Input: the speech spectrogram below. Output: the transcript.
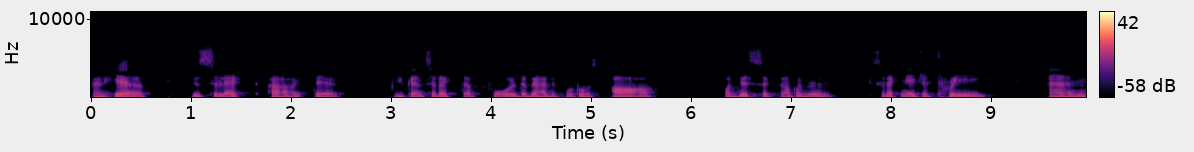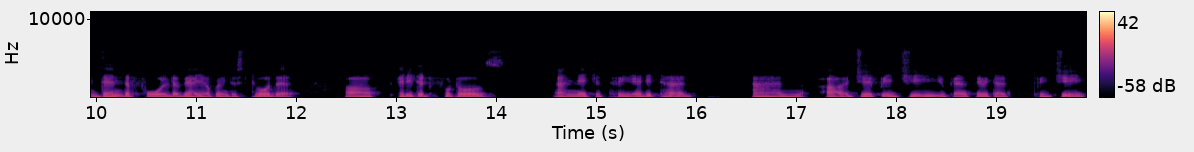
And here you select uh, the you can select the folder where the photos are. For this example we'll select nature 3 and then the folder where you're going to store the uh, edited photos and nature 3 edited. And uh, jpg you can save it as jpg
